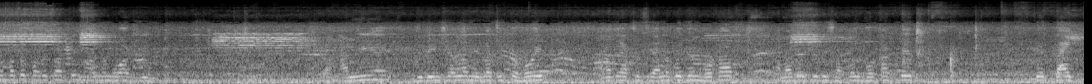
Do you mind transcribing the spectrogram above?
সম্পাদক পদপ্রার্থী নয় ওয়ার্ড আমি যদি ইনশাল্লাহ নির্বাচিত হই আমাদের একশো ছিয়ানব্বই জন ভোটার আমাদের যদি সকল ভোটারদের দায়িত্ব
